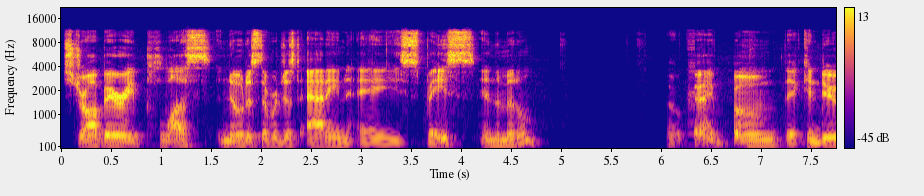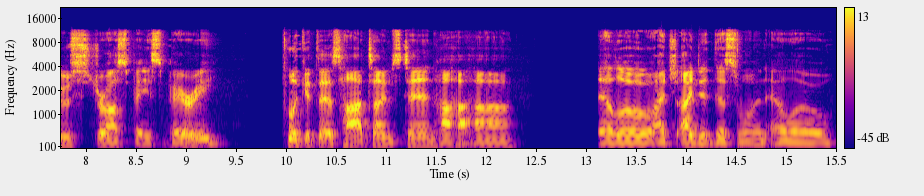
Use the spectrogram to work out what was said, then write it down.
Strawberry plus, notice that we're just adding a space in the middle. Okay, boom. It can do straw space berry. Look at this. Ha times 10. Ha ha ha. LO. I, I did this one. LO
